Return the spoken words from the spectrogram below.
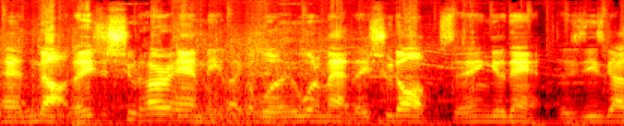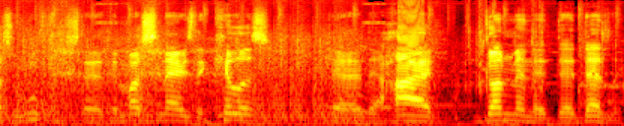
And no, they just shoot her and me. Like, it wouldn't, matter. They shoot all of us. They didn't give a damn. These, guys are ruthless. They're, they're mercenaries. They're killers. They're, they're hired gunmen. They're, they're deadly.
